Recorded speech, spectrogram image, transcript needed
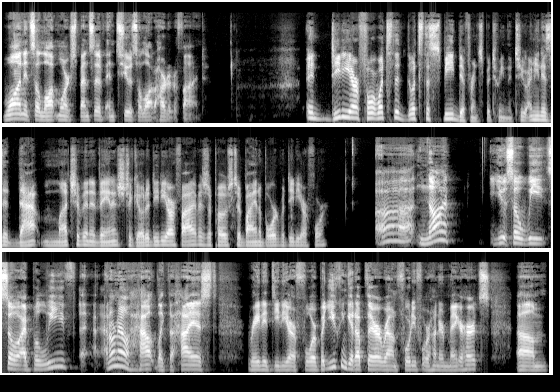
one it's a lot more expensive and two it's a lot harder to find. And DDR4, what's the what's the speed difference between the two? I mean, is it that much of an advantage to go to DDR5 as opposed to buying a board with DDR4? Uh, not you. So we, so I believe I don't know how like the highest rated DDR4, but you can get up there around 4400 megahertz. Um,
